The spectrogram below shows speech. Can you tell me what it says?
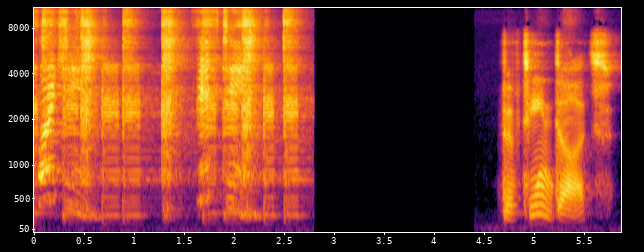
fourteen, fifteen, 15 dots,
